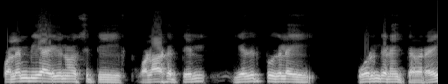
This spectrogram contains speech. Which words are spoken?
கொலம்பியா யூனிவர்சிட்டி வளாகத்தில் எதிர்ப்புகளை ஒருங்கிணைத்தவரை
